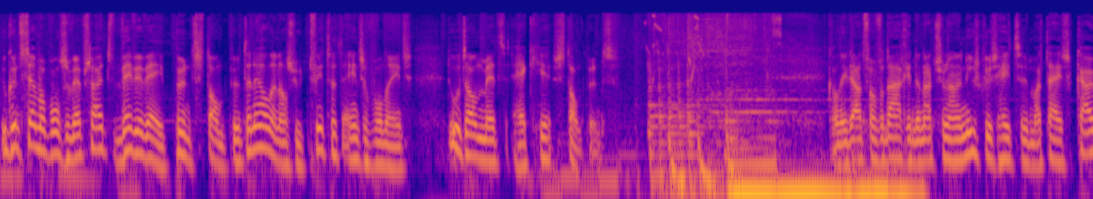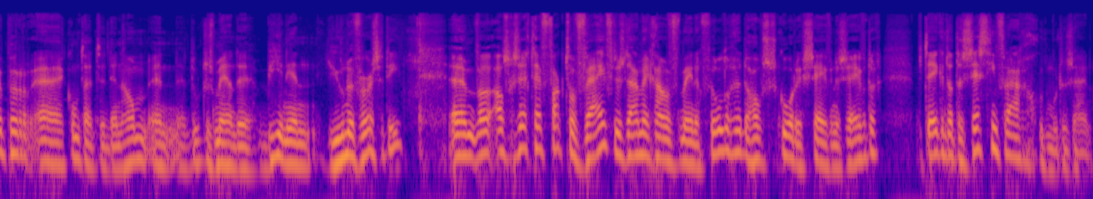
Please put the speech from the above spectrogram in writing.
U kunt stemmen op onze website www.stand.nl. En als u twittert eens of oneens, doe het dan met hekje standpunt. Kandidaat van vandaag in de Nationale Nieuwsquiz heet uh, Matthijs Kuiper. Uh, Hij komt uit Den Ham en uh, doet dus mee aan de BNN University. Ehm, als gezegd, factor 5, dus daarmee gaan we vermenigvuldigen. De hoogste score is 77. Betekent dat er 16 vragen goed moeten zijn.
